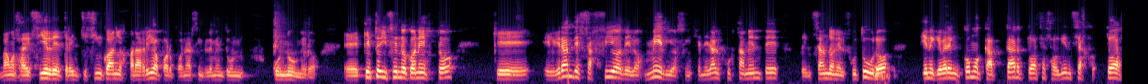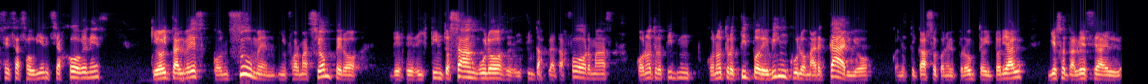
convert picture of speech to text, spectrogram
vamos a decir de 35 años para arriba, por poner simplemente un, un número. ¿Qué estoy diciendo con esto? que el gran desafío de los medios en general, justamente pensando en el futuro, tiene que ver en cómo captar todas esas audiencias, todas esas audiencias jóvenes que hoy tal vez consumen información, pero desde distintos ángulos, de distintas plataformas, con otro, tipo, con otro tipo de vínculo marcario, en este caso con el producto editorial, y eso tal vez sea el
